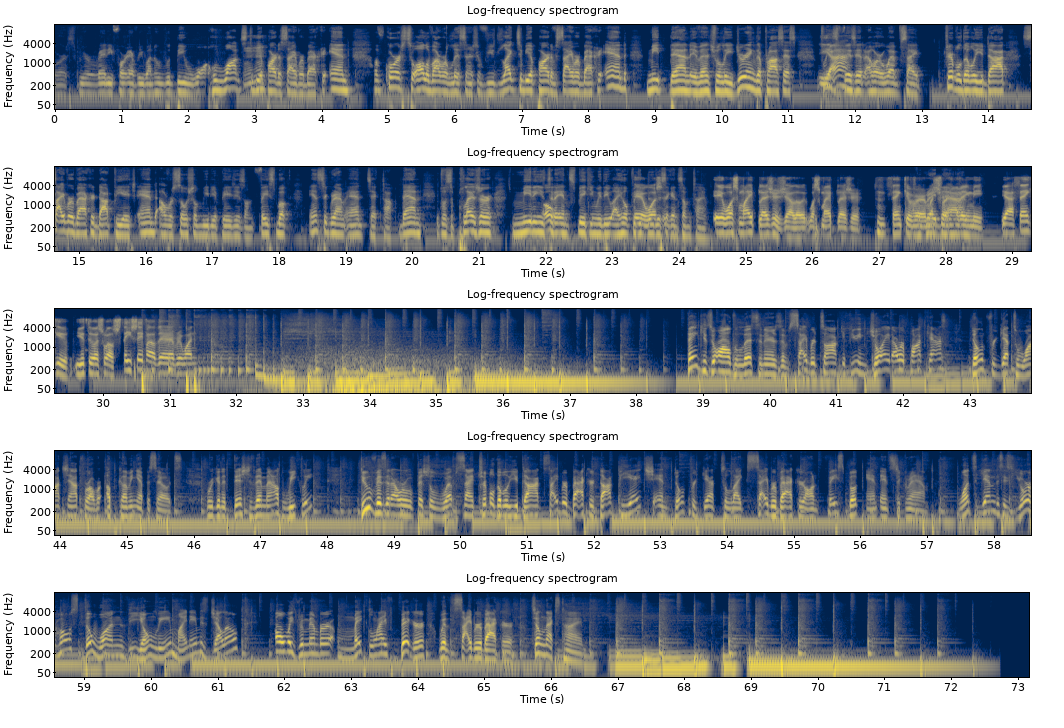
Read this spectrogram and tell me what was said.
course, we are ready for everyone who would be who wants mm-hmm. to be a mm-hmm. part of Cyberbacker, and of course to all of our listeners, if you'd like to be a part of Cyberbacker and meet Dan eventually during the process, please yeah. visit our website www.cyberbacker.ph and our social media pages on Facebook, Instagram, and TikTok. Dan, it was a pleasure meeting you oh, today and speaking with you. I hope we can do this again sometime. It was my pleasure, Jello. It was my pleasure. Thank you very much for having man. me. Yeah, thank you. You too as well. Stay safe out there, everyone. Thank you to all the listeners of Cyber Talk. If you enjoyed our podcast, don't forget to watch out for our upcoming episodes. We're going to dish them out weekly. Do visit our official website, www.cyberbacker.ph, and don't forget to like Cyberbacker on Facebook and Instagram. Once again, this is your host, the one, the only. My name is Jello. Always remember, make life bigger with Cyberbacker. Till next time.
